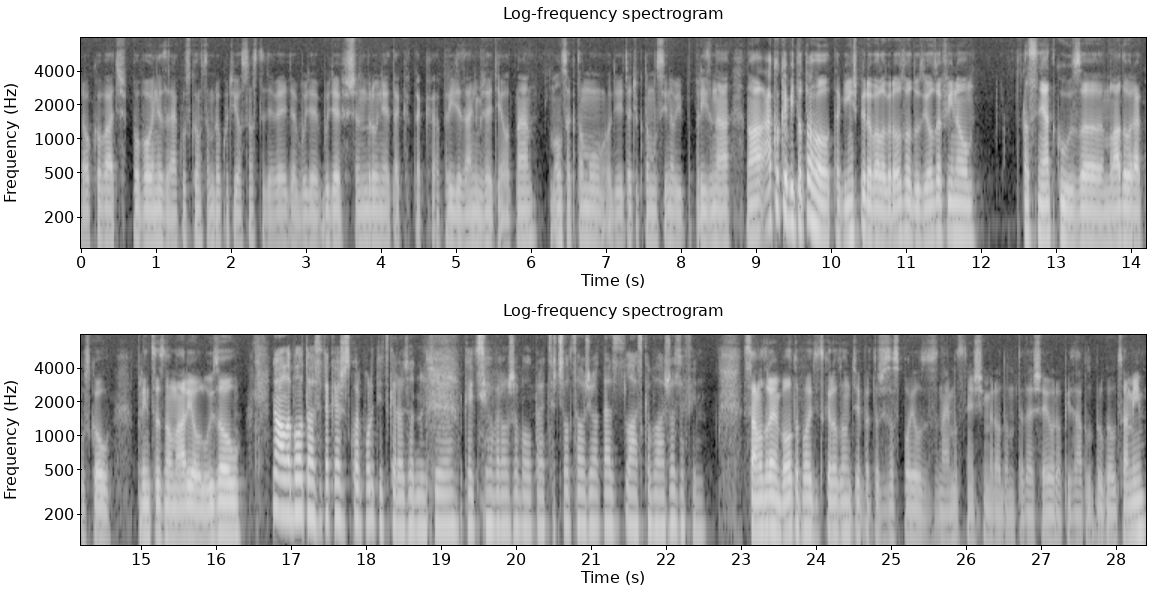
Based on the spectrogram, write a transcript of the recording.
rokovať po vojne s Rakúskom v tom roku 1809 a bude, bude v Šenbrune, tak, tak príde za ním, že je tehotná. On sa k tomu dieťaťu, k tomu synovi prizná. No a ako keby to toho tak inšpirovalo k rozvodu s Jozefínou, sňatku s mladou rakúskou princeznou Máriou Luizou. No ale bolo to asi také, že skôr politické rozhodnutie, keď si hovoril, že bol predsa celého života, láska bola Josefin. Samozrejme, bolo to politické rozhodnutie, pretože sa spojil s najmocnejším rodom teda Európy, s Habsburgovcami.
